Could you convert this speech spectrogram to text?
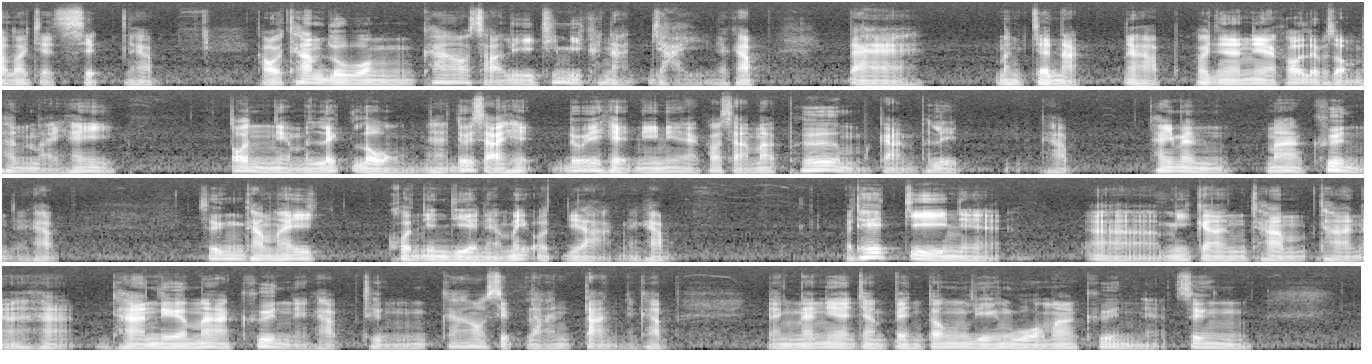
1970 นะครับ เขาทำรวงข้าวสาลีที่มีขนาดใหญ่นะครับ แต่มันจะหนักนะครับ เพราะฉะนั้นเนี่ยเขาเลยผสมพันธุ์ใหม่ให้ ต้นเนี่ยมันเล็กลงนะด้วยสาเหตุด้วยเหตุนี้เนี่ยเขาสามารถเพิ่มการผลิตครับให้มันมากขึ้นนะครับ ซึ่งทำให้คนอินเดียเนี่ยไม่อดอยากนะครับ ประเทศจีนเนี่ยมีการทำทานอาหารทานเนื้อมากขึ้นนะครับถึง 90 ล้านตันนะครับ ดังนั้นเนี่ยจำเป็นต้องเลี้ยงวัวมากขึ้นเนี่ยซึ่ง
